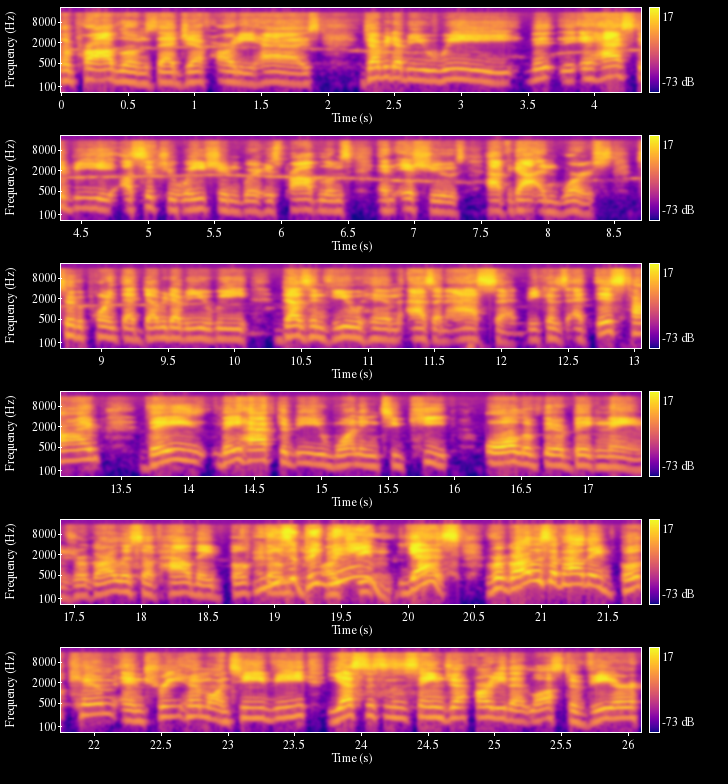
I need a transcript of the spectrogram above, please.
the problems that Jeff Hardy has. WWE, it has to be a situation where his problems and issues have gotten worse to the point that WWE doesn't view him as an asset because at this time they they have to be wanting to keep all of their big names, regardless of how they book and them. He's a big name. Treat, yes, regardless of how they book him and treat him on TV. Yes, this is the same Jeff Hardy that lost to Veer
